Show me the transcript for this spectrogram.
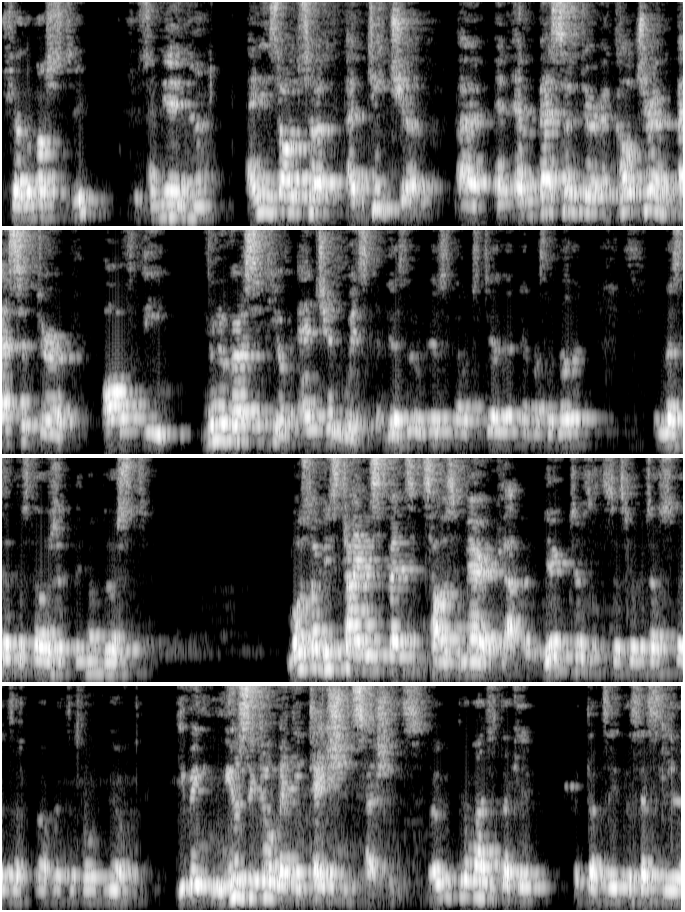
Świadomości, sumienia. And he's also a teacher, uh, an ambassador, a culture ambassador of the University of Ancient Wisdom. Jest również nauczycielem i ambasadorem Uniwersytetu Starożytnej Mądrości. Most of his time is spent in South America, Większość ze swojego czasu spędza w Ameryce Południowej. giving musical meditation sessions. No prowadzi takie medytacyjne sesje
